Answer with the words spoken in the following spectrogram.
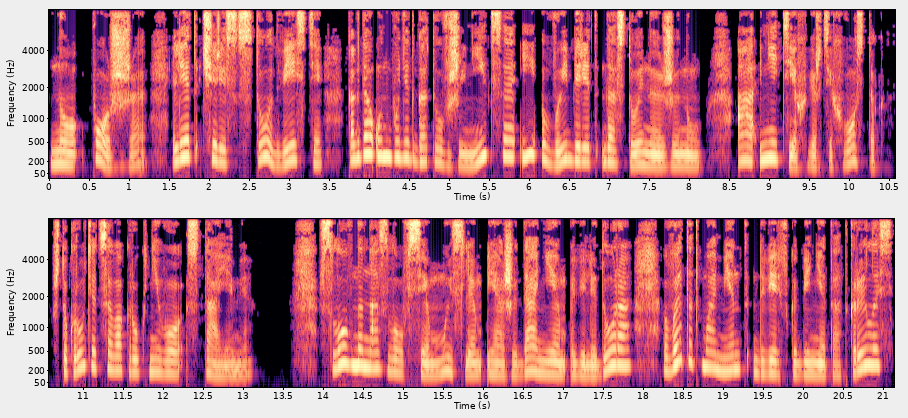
но позже, лет через сто-двести, когда он будет готов жениться и выберет достойную жену, а не тех вертихвосток, что крутятся вокруг него стаями. Словно назло всем мыслям и ожиданиям Велидора, в этот момент дверь в кабинет открылась,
